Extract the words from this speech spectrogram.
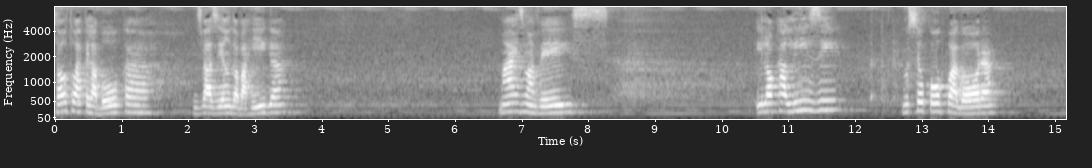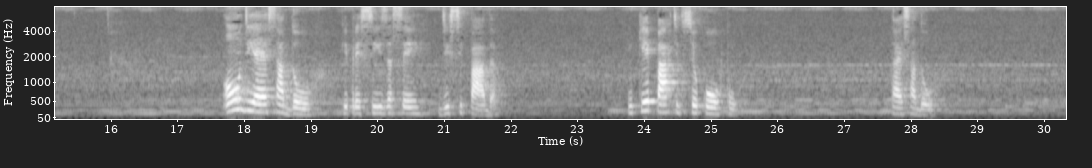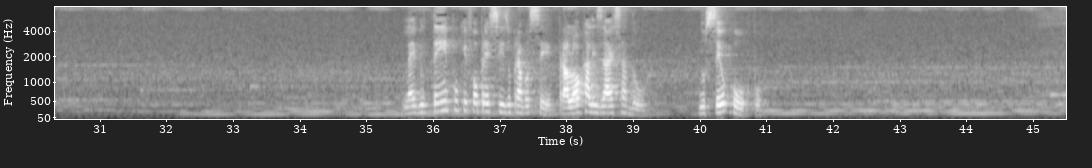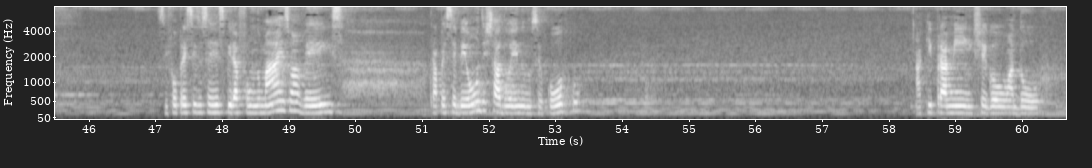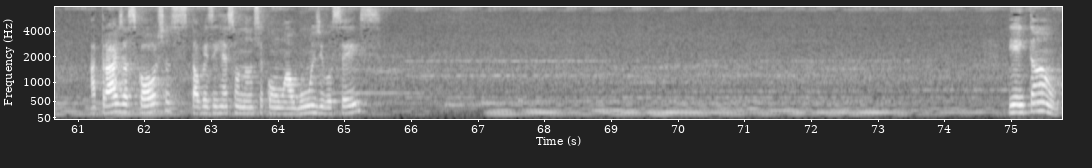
Solta o ar pela boca, esvaziando a barriga. Mais uma vez. E localize no seu corpo agora onde é essa dor que precisa ser dissipada. Em que parte do seu corpo está essa dor? Leve o tempo que for preciso para você, para localizar essa dor no seu corpo. Se for preciso, você respira fundo mais uma vez para perceber onde está doendo no seu corpo. Aqui para mim chegou uma dor atrás das costas, talvez em ressonância com algumas de vocês. E então,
